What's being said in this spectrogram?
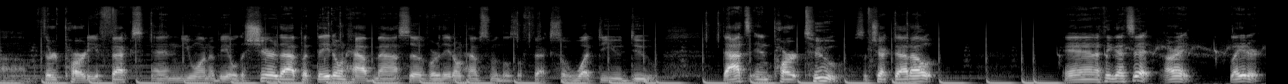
um, third-party effects and you want to be able to share that, but they don't have massive or they don't have some of those effects. So what do you do? That's in part two. So check that out. And I think that's it. All right, later.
